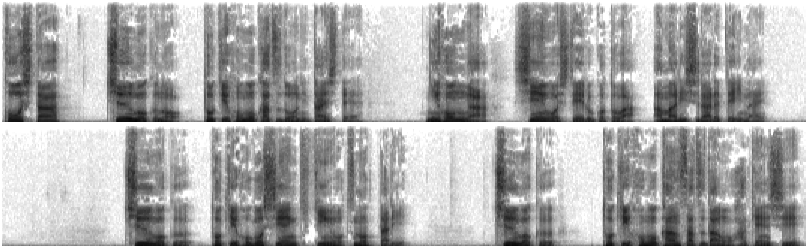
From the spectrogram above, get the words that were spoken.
こうした中国の土地保護活動に対して日本が支援をしていることはあまり知られていない。中国土地保護支援基金を募ったり、中国土地保護観察団を派遣し、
